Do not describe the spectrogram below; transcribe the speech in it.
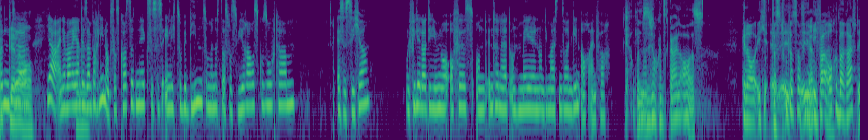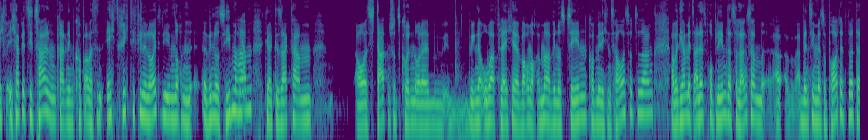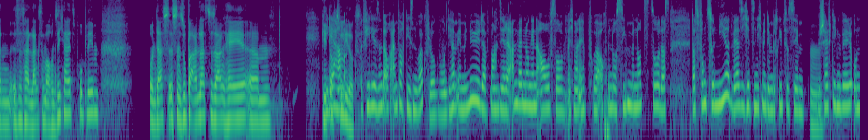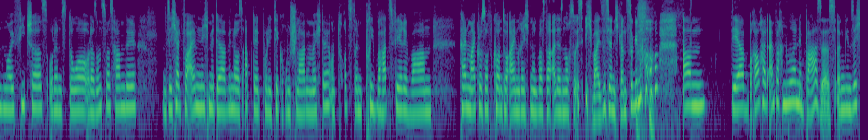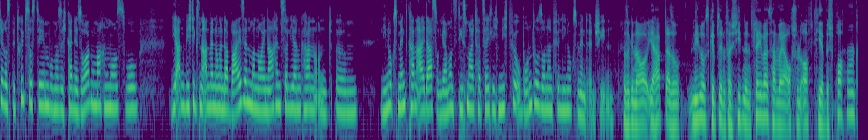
Und Genau. äh, ja, eine Variante Mhm. ist einfach Linux. Das kostet nichts. Es ist ähnlich zu bedienen, zumindest das, was wir rausgesucht haben. Es ist sicher. Und viele Leute, die nur Office und Internet und Mailen und die meisten Sachen gehen auch einfach. und es sieht auch ganz geil aus. Genau, ich, Das äh, tut es auf jeden ich war Fall. auch überrascht. Ich, ich habe jetzt die Zahlen gerade im Kopf, aber es sind echt richtig viele Leute, die eben noch ein äh, Windows 7 haben, die halt gesagt haben, aus Datenschutzgründen oder wegen der Oberfläche, warum auch immer, Windows 10 kommt mir nicht ins Haus sozusagen. Aber die haben jetzt alles Problem, dass so langsam, äh, wenn es nicht mehr supported wird, dann ist es halt langsam auch ein Sicherheitsproblem. Und das ist ein super Anlass zu sagen, hey, ähm, geht Viele doch zu haben- Linux. Viele sind auch einfach diesen Workflow gewohnt. Die haben ihr Menü, da machen sie ihre Anwendungen auf. So, ich meine, ich habe früher auch Windows 7 benutzt. So, das, das funktioniert. Wer sich jetzt nicht mit dem Betriebssystem Mhm. beschäftigen will und neue Features oder einen Store oder sonst was haben will und sich halt vor allem nicht mit der Windows-Update-Politik rumschlagen möchte und trotzdem Privatsphäre wahren, kein Microsoft-Konto einrichten und was da alles noch so ist. Ich weiß es ja nicht ganz so genau. ähm, der braucht halt einfach nur eine Basis, irgendwie ein sicheres Betriebssystem, wo man sich keine Sorgen machen muss, wo die an, wichtigsten Anwendungen dabei sind, man neu nachinstallieren kann und ähm, Linux Mint kann all das. Und wir haben uns diesmal tatsächlich nicht für Ubuntu, sondern für Linux Mint entschieden. Also genau, ihr habt, also Linux gibt es in verschiedenen Flavors, haben wir ja auch schon oft hier besprochen.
